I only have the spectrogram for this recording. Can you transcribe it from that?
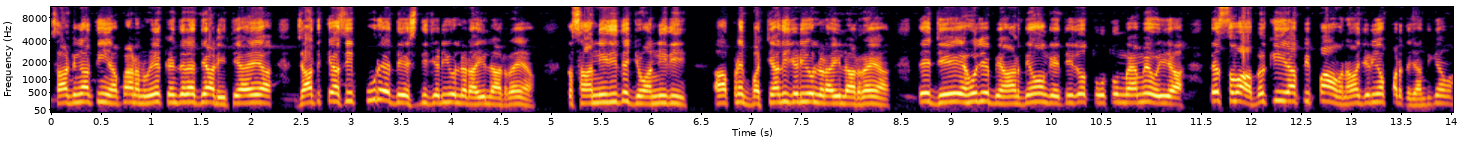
ਸਾਡੀਆਂ ਧੀਆਂ ਭੈਣਾਂ ਨੂੰ ਇਹ ਕਹਿੰਦੇ ਰਹੇ, ਦਿਹਾੜੀ ਤੇ ਆਏ ਆ, ਜਦ ਕਿ ਅਸੀਂ ਪੂਰੇ ਦੇਸ਼ ਦੀ ਜਿਹੜੀ ਉਹ ਲੜਾਈ ਲੜ ਰਹੇ ਆ, ਕਿਸਾਨੀ ਦੀ ਤੇ ਜਵਾਨੀ ਦੀ, ਆਪਣੇ ਬੱਚਿਆਂ ਦੀ ਜਿਹੜੀ ਉਹ ਲੜਾਈ ਲੜ ਰਹੇ ਆ। ਤੇ ਜੇ ਇਹੋ ਜਿਹੇ ਬਿਆਨ ਦਿਓਗੇ ਤੇ ਜਦੋਂ ਤੂੰ ਤੂੰ ਮੈਂ ਮੈਂ ਹੋਈ ਆ, ਤੇ ਸੁਭਾਵਿਕ ਹੀ ਆ ਵੀ ਭਾਵਨਾਵਾਂ ਜਿਹੜੀਆਂ ਉਹ ਭੜਕ ਜਾਂਦੀਆਂ ਵਾ।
